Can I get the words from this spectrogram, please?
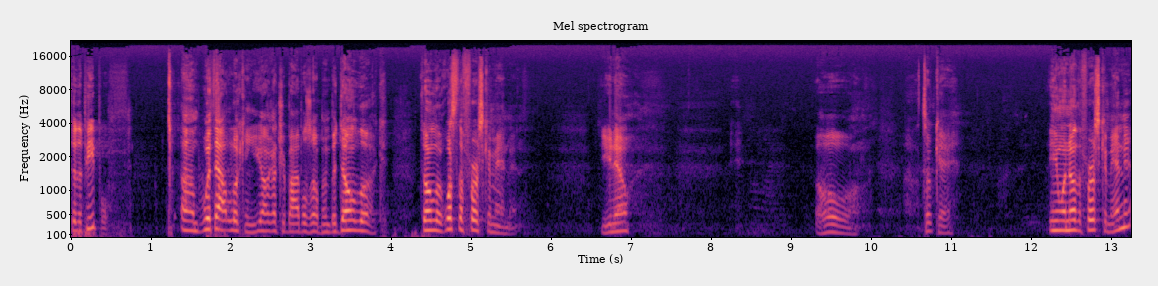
to the people um, without looking. You all got your Bibles open, but don't look. Don't look. What's the first commandment? You know? Oh, it's okay. Anyone know the first commandment?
